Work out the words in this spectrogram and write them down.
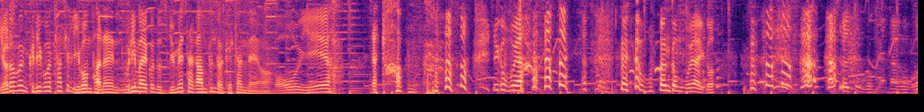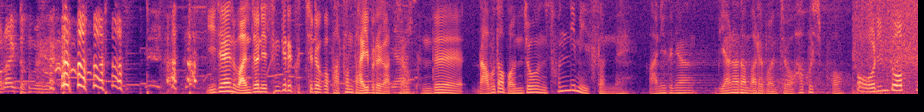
여러분 그리고 사실 이번 판은 우리 말고도 new meta가 한 분 더 계셨네요. Oh yeah. 야탑. 이거 뭐야? 뭐한 건 뭐야 이거? 저좀 못 간다고 뭐랑도 물고. 이젠 완전히 승기를 그치려고 bottom dive를 갔죠. 야. 근데 나보다 먼저 온 손님이 있었네. 아니 그냥 미안하단 말을 먼저 하고 싶어. 어림도 없지.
